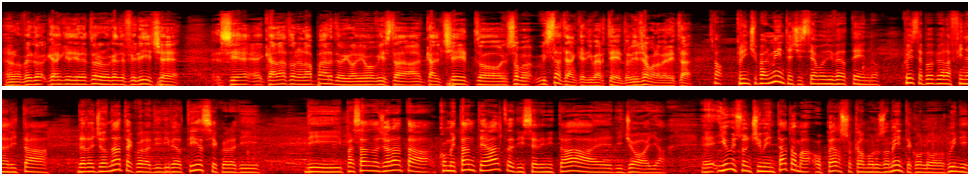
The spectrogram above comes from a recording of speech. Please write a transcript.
Allora, vedo che anche il direttore Luca De Felice si è calato nella parte perché l'abbiamo vista al calcetto, insomma vi state anche divertendo, diciamo la verità. No, principalmente ci stiamo divertendo, questa è proprio la finalità della giornata, quella di divertirsi, quella di, di passare una giornata come tante altre di serenità e di gioia. Eh, io mi sono cimentato ma ho perso clamorosamente con loro, quindi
